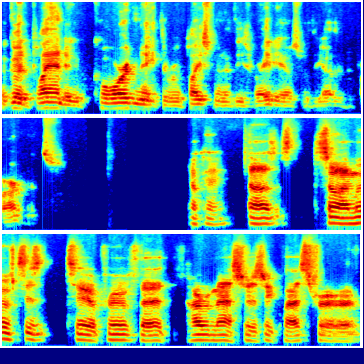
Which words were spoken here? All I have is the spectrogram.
a good plan to coordinate the replacement of these radios with the other departments. Okay, uh, so I move to to approve the harbor master's request for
